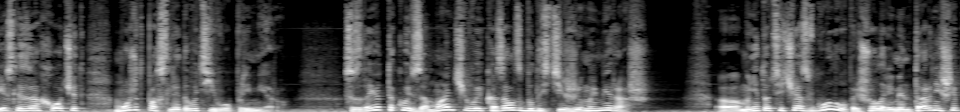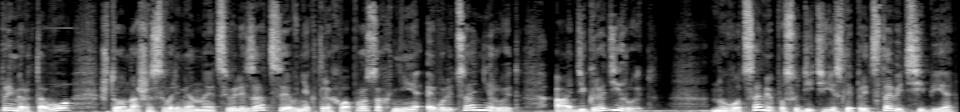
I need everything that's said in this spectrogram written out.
если захочет, может последовать его примеру. Создает такой заманчивый, казалось бы, достижимый мираж – Э, мне тут сейчас в голову пришел элементарнейший пример того, что наша современная цивилизация в некоторых вопросах не эволюционирует, а деградирует. Ну вот сами посудите, если представить себе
